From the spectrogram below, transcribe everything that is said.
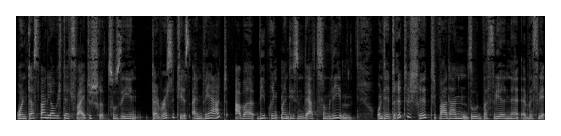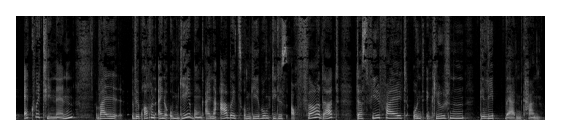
Und das war, glaube ich, der zweite Schritt, zu sehen, Diversity ist ein Wert, aber wie bringt man diesen Wert zum Leben? Und der dritte Schritt war dann so, was wir, ne, was wir Equity nennen, weil wir brauchen eine Umgebung, eine Arbeitsumgebung, die das auch fördert, dass Vielfalt und Inclusion gelebt werden kann.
